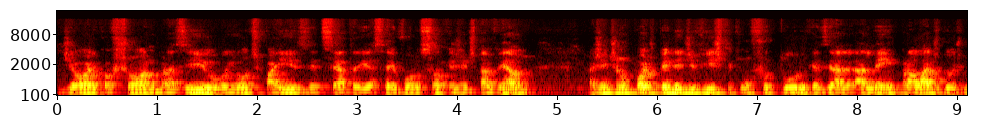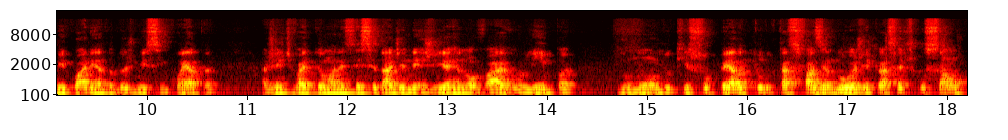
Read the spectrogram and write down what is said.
de eólica offshore no Brasil, em outros países, etc., e essa evolução que a gente está vendo, a gente não pode perder de vista que um futuro, quer dizer, além para lá de 2040, 2050, a gente vai ter uma necessidade de energia renovável, limpa, no mundo que supera tudo que está se fazendo hoje. Então, essa discussão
